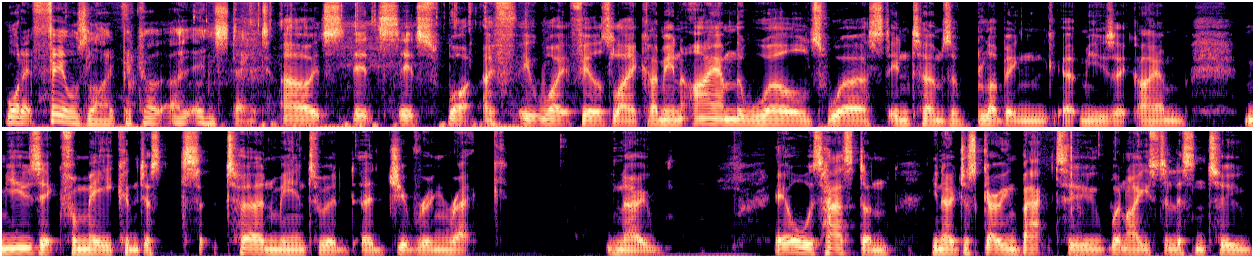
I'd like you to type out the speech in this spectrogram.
what it feels like because uh, instinct? Oh, it's it's it's what I f- it, what it feels like. I mean, I am the world's worst in terms of blubbing at music. I am music for me can just t- turn me into a, a gibbering wreck. You know, it always has done. You know, just going back to when I used to listen to,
